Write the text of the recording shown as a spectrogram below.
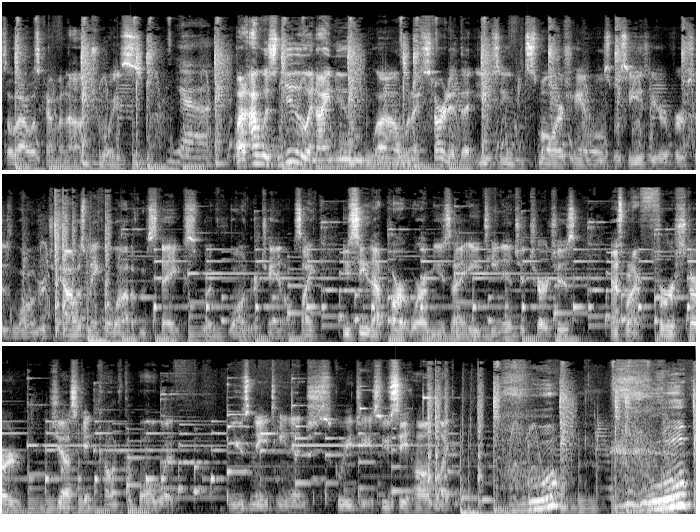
So that was kind of an odd choice. yeah. But I was new, and I knew uh, when I started that using smaller channels was easier versus longer. Cha- I was making a lot of mistakes with longer channels. Like you see that part where I'm using that 18 inch at churches. That's when I first started just getting comfortable with using 18 inch squeegees. You see how I'm like, whoop, whoop,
